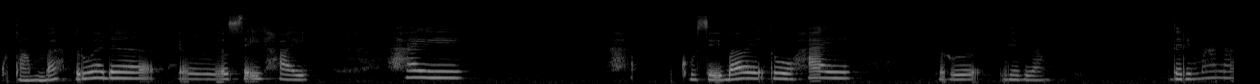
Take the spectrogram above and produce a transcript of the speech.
Aku tambah baru ada yang say hi. Hi aku say balik tuh hi baru dia bilang dari mana?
